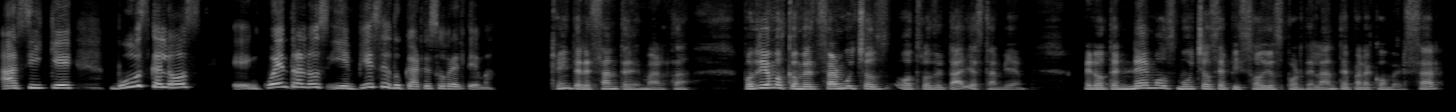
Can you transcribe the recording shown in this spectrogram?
Así que búscalos, encuéntralos y empieza a educarte sobre el tema. Qué interesante, Marta. Podríamos conversar muchos otros detalles también, pero tenemos muchos episodios por delante para conversar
